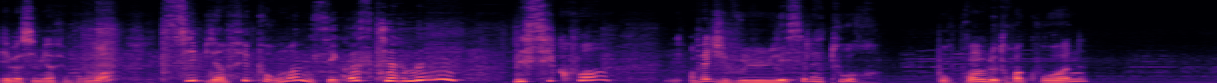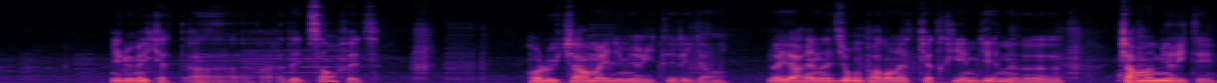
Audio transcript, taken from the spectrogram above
Et eh ben, c'est bien fait pour moi. C'est bien fait pour moi, mais c'est quoi ce karma? Mais c'est quoi? En fait, j'ai voulu laisser la tour pour prendre le 3 couronnes. Mais le mec a, d'être ça, en fait. Oh, le karma, il est mérité, les gars. Là, il a rien à dire. On part dans la quatrième game. Euh, karma mérité.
